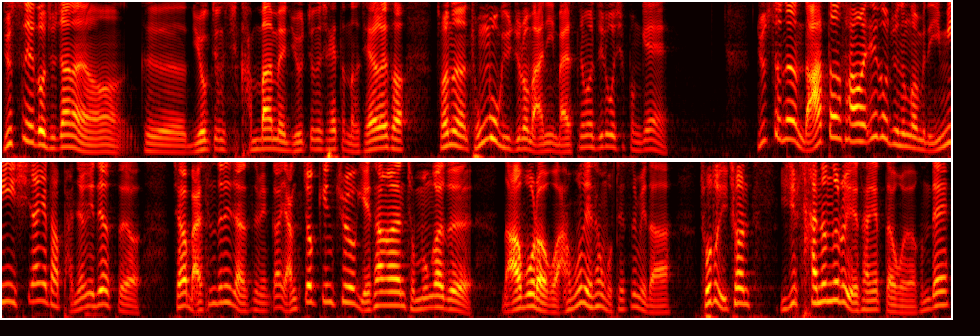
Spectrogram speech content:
뉴스 읽어주잖아요. 그 뉴욕 증시 간밤에 뉴욕 증시 했던 거. 제가 그래서 저는 종목 위주로 많이 말씀을 드리고 싶은 게 뉴스는 나왔던 상황을 읽어주는 겁니다. 이미 시장에 다 반영이 되었어요. 제가 말씀드리지 않습니까? 양적 긴축 예상한 전문가들 나와보라고 아무도 예상 못했습니다. 저도 2024년으로 예상했다고요. 근데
